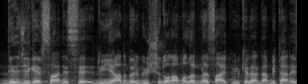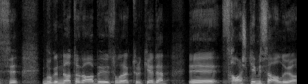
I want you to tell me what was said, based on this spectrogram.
denizcilik efsanesi. Dünyanın böyle güçlü donanmalarına sahip ülkelerden bir tanesi. Bugün NATO ve AB üyesi olarak Türkiye'den e, savaş gemisi alıyor.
